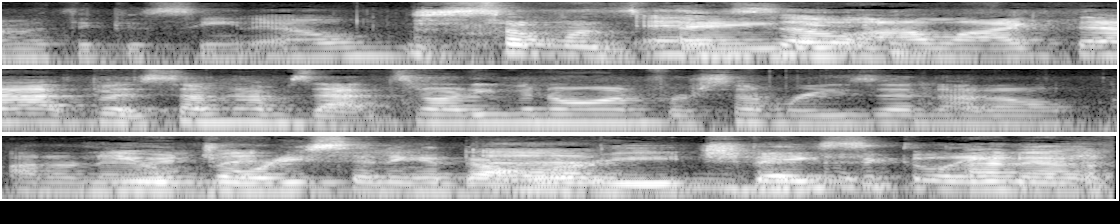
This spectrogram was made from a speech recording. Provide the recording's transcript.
I'm at the casino. Someone's And paying. so. I like that, but sometimes that's not even on for some reason. I don't, I don't know. You and Jordy sending a dollar um, each. basically. I know.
